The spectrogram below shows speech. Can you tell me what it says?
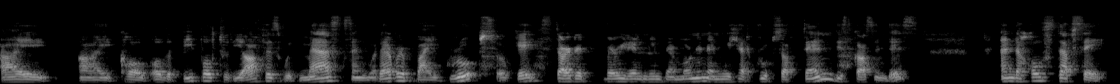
I i called all the people to the office with masks and whatever by groups okay? Started very early in the morning and we had groups of 10 discussing this. And the whole staff say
